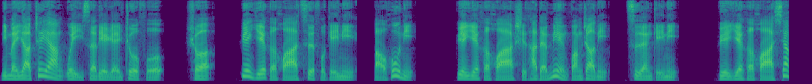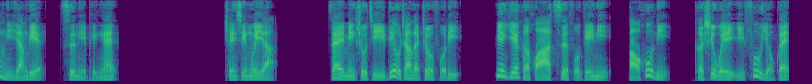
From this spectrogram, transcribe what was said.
你们要这样为以色列人祝福，说：愿耶和华赐福给你，保护你；愿耶和华使他的面光照你，赐恩给你；愿耶和华向你仰脸，赐你平安。晨星喂养，在民数记六章的祝福里，愿耶和华赐福给你，保护你，可视为与父有关；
